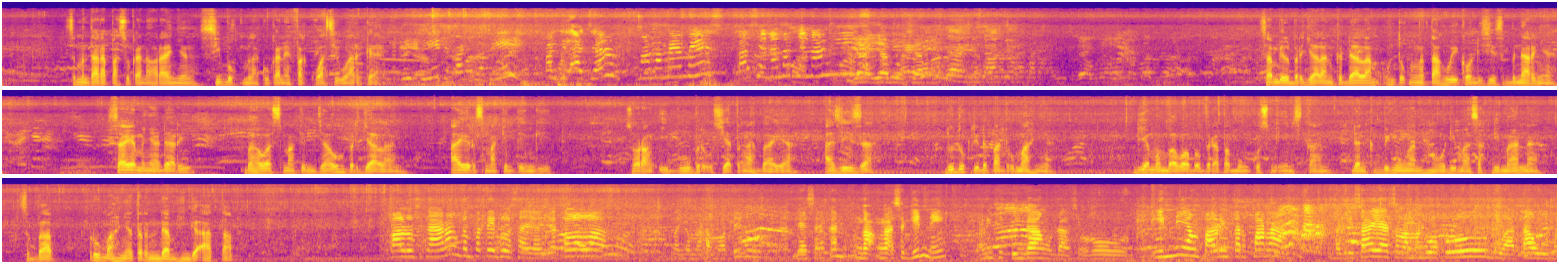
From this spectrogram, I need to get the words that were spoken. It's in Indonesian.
Sementara pasukan oranye sibuk melakukan evakuasi warga. panggil aja, Mama Memes, pasien anaknya nangis. Ya, ya Bu, siap. Sambil berjalan ke dalam untuk mengetahui kondisi sebenarnya, saya menyadari bahwa semakin jauh berjalan, air semakin tinggi. Seorang ibu berusia tengah baya, Aziza, duduk di depan rumahnya dia membawa beberapa bungkus mie instan dan kebingungan mau dimasak di mana sebab rumahnya terendam hingga atap. Kalau sekarang tempat tidur saya aja kelola. Bagaimana mau tidur? Biasanya kan nggak nggak segini, paling pinggang udah surut. Ini yang paling terparah bagi saya selama 22 tahun.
